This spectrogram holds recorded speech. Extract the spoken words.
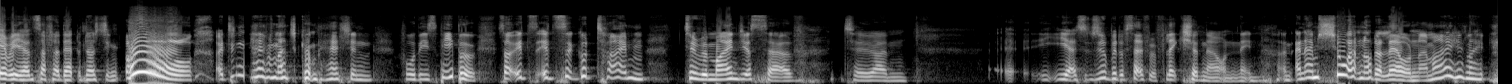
area and stuff like that. And I was thinking, oh, I didn't have much compassion for these people. So it's it's a good time to remind yourself to. Um, uh, yes, do a bit of self-reflection now and then, and, and I'm sure I'm not alone, am I? Like,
